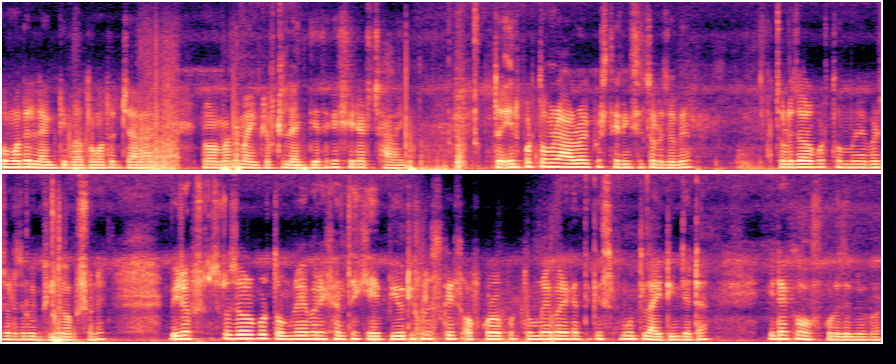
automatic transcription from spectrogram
তোমাদের ল্যাগ দিবে না, তোমাদের যারা নর্মালি মাইনক্রাফটে ল্যাগ দিয়ে থাকে সেটার ছাড়াই। তো এরপর তোমরা আরও একবার সেটিংসে চলে যাবে। চলে যাওয়ার পর তোমরা এবার চলে যাবে ভিডিও অপশনে ভিডিও অপশনে চলে যাওয়ার পর তোমরা এবার এখান থেকে বিউটিফুল স্কেচ অফ করার পর তোমরা এবার এখান থেকে স্মুথ লাইটিং যেটা, এটাকে অফ করে দেবে এবার।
